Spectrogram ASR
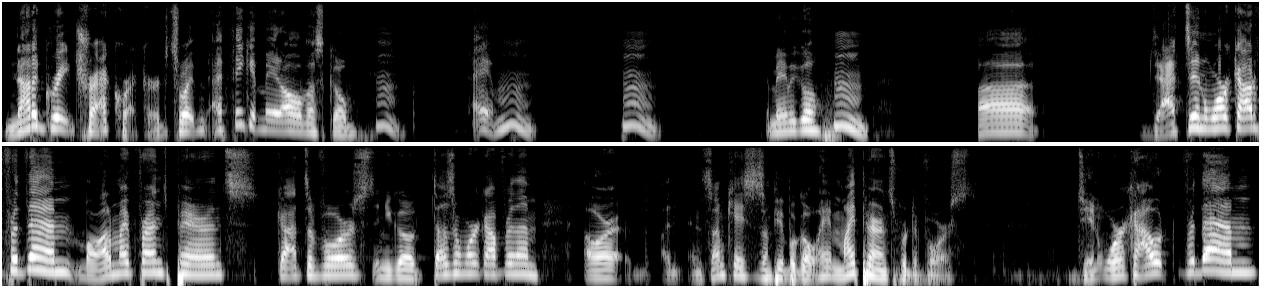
not a great track record. So I, I, think it made all of us go, hmm, hey, hmm, hmm. It made me go, hmm. Uh, that didn't work out for them. A lot of my friends' parents got divorced, and you go, doesn't work out for them. Or in some cases, some people go, hey, my parents were divorced. Didn't work out for them.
